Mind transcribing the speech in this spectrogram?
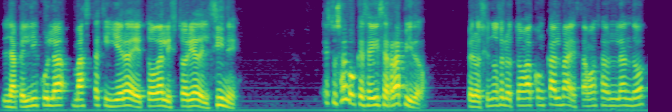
la película más taquillera de toda la historia del cine. Esto es algo que se dice rápido, pero si uno se lo toma con calma, estamos hablando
